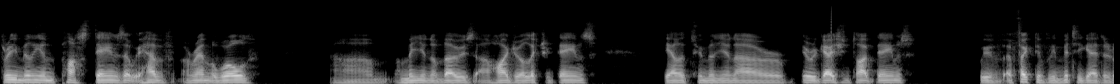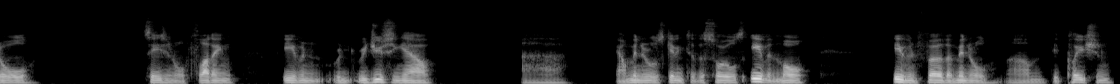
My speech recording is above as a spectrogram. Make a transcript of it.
three million plus dams that we have around the world, um, a million of those are hydroelectric dams. The other two million are irrigation type dams. We've effectively mitigated all seasonal flooding, even re reducing our uh, our minerals getting to the soils even more, even further mineral um, depletion,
